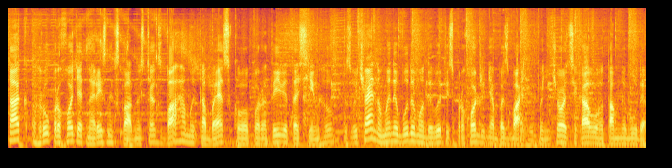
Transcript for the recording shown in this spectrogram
Так, гру проходять на різних складностях з багами та без, кооперативі та сінгл. Звичайно, ми не будемо дивитись проходження без багів, бо нічого цікавого там не буде.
